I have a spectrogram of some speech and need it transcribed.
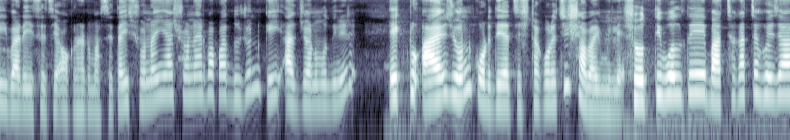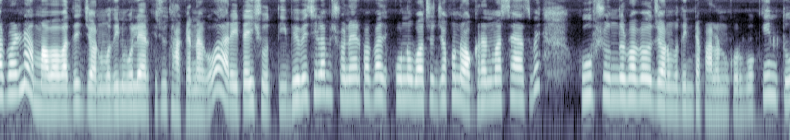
এইবারে এসেছে অঘ্রাণ মাসে। তাই সোনাই আর সোনাইয়ের পাপা দুজনকেই আজ জন্মদিনের একটু আয়োজন করে দেওয়ার চেষ্টা করেছি সবাই মিলে। সত্যি বলতে বাচ্চা কাচ্চা হয়ে যাওয়ার পরে না মা বাবাদের জন্মদিন বলে আর কিছু থাকে না গো। আর এটাই সত্যি। ভেবেছিলাম সোনাইয়ের পাপা কোনো বছর যখন অঘ্রাণ মাসে আসবে খুব সুন্দরভাবে ও জন্মদিনটা পালন করব। কিন্তু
